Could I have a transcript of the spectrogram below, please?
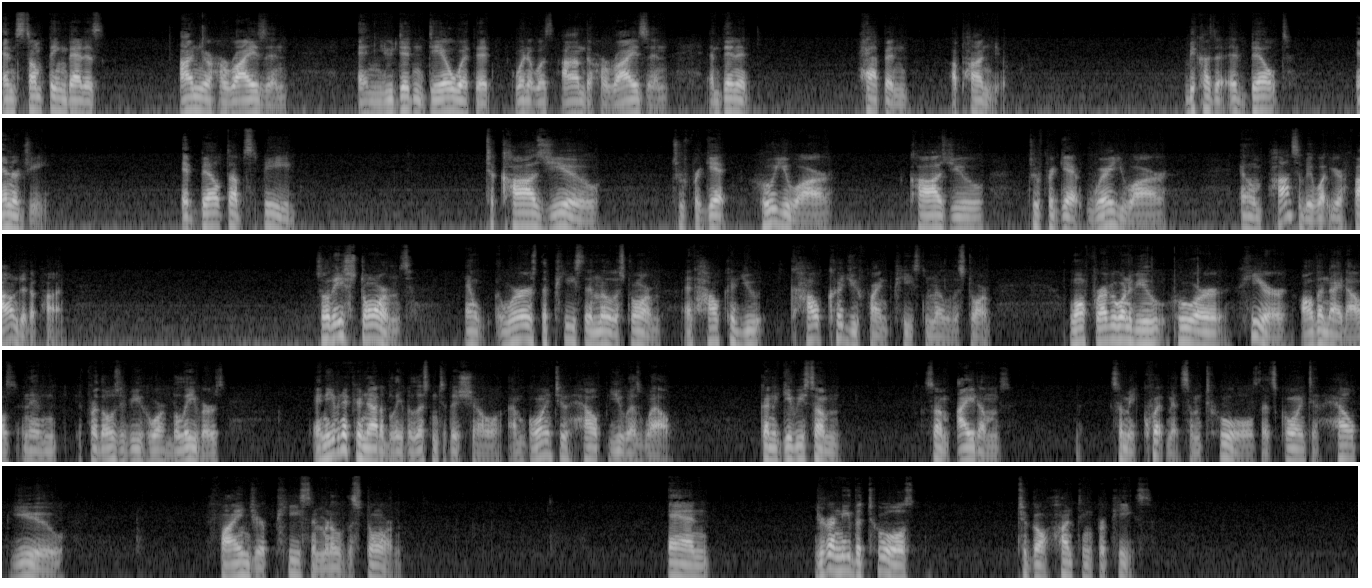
and something that is on your horizon and you didn't deal with it when it was on the horizon and then it happened upon you because it, it built energy it built up speed to cause you to forget who you are cause you to forget where you are and possibly what you're founded upon. So these storms, and where's the peace in the middle of the storm? And how could you how could you find peace in the middle of the storm? Well, for every one of you who are here, all the night owls, and then for those of you who are believers, and even if you're not a believer, listen to this show. I'm going to help you as well. I'm going to give you some some items some equipment, some tools that's going to help you find your peace in the middle of the storm. And you're going to need the tools to go hunting for peace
